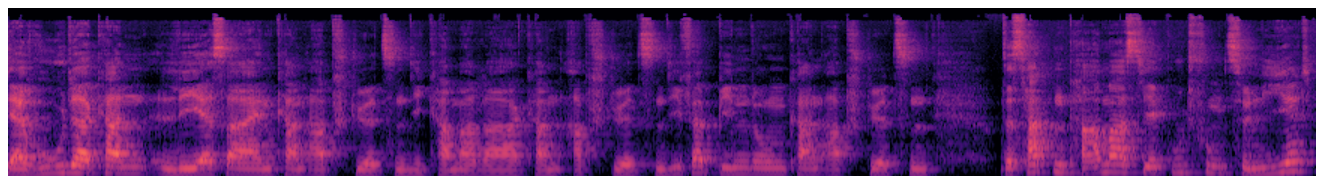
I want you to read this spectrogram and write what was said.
der Ruder kann leer sein, kann abstürzen, die Kamera kann abstürzen, die Verbindung kann abstürzen. Das hat ein paar Mal sehr gut funktioniert,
